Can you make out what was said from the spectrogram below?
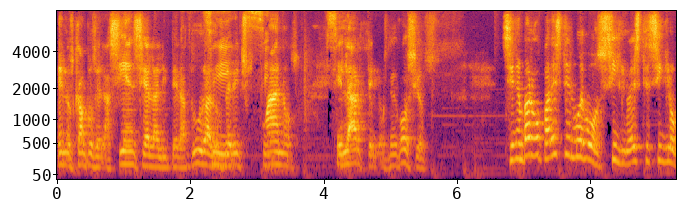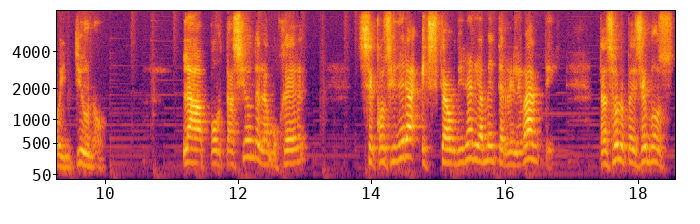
en los campos de la ciencia, la literatura, Sí, los derechos sí. humanos, Sí. el arte, los negocios. Sin embargo, para este nuevo siglo, este siglo XXI, la aportación de la mujer se considera extraordinariamente relevante. Tan solo pensemos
